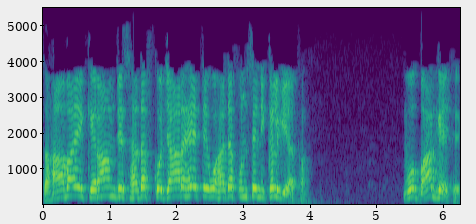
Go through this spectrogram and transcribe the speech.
صحابہ کرام جس ہدف کو جا رہے تھے، وہ ہدف ان سے نکل گیا تھا۔ وہ بھاگ گئے تھے۔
